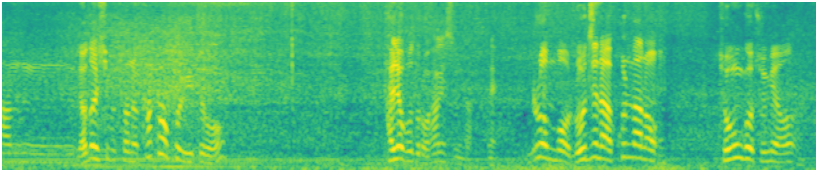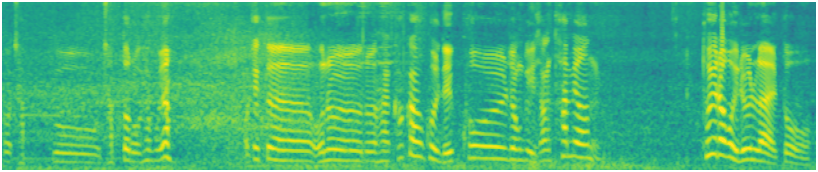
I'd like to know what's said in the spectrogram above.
한 8시부터는 카카오 콜 위주로 달려보도록 하겠습니다. 네. 물론 뭐 로즈나 콜나노 좋은 거 주면 또 잡고 잡도록 하고요. 어쨌든 오늘은 한 카카오 콜 4콜 정도 이상 타면 토요일하고 일요일 날또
